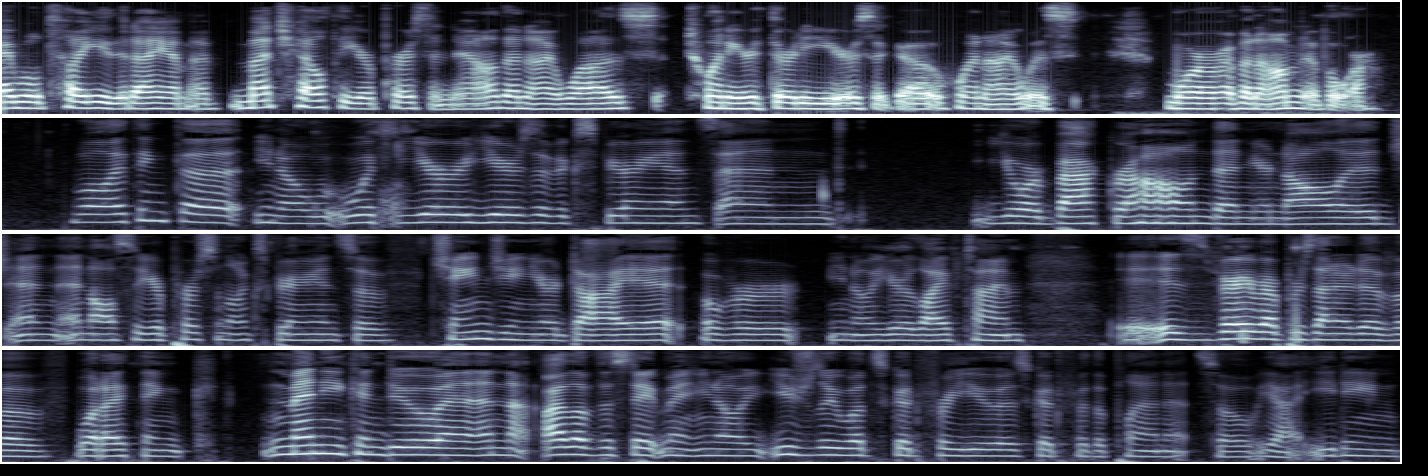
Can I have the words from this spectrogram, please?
I will tell you that I am a much healthier person now than I was 20 or 30 years ago when I was more of an omnivore. Well, I think that, you know, with your years of experience and your background and your knowledge and, and also your personal experience of changing your diet over, you know, your lifetime is very representative of what I think many can do and i love the statement you know usually what's good for you is good for the planet. So yeah eating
